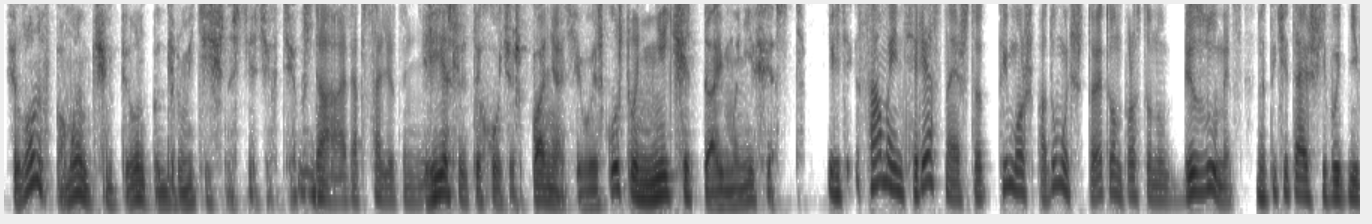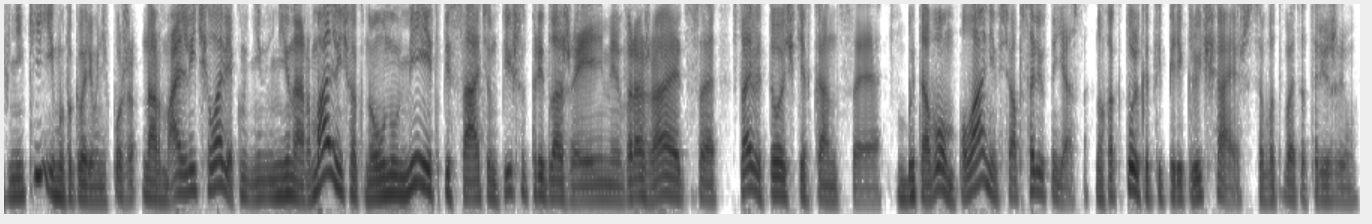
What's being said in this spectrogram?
Филонов, по-моему, чемпион по герметичности этих текстов. Да, это абсолютно не... Если ты хочешь понять его искусство, не читай манифест. И ведь самое интересное, что ты можешь подумать, что это он просто, ну, безумец. Но ты читаешь его дневники, и мы поговорим о них позже, нормальный человек. Ну, не, не нормальный человек, но он умеет писать, он пишет предложениями, выражается, ставит точки в конце. В бытовом плане все абсолютно ясно. Но как только ты переключаешься вот в этот режим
